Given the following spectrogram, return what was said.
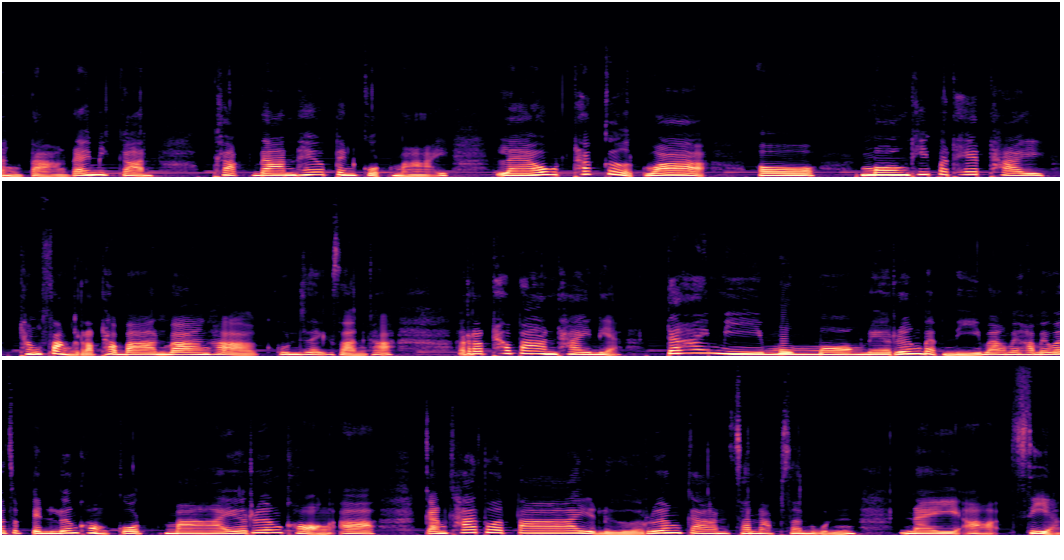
ต่างๆ ได้มีการผลักดันให้เป็นกฎหมาย แล้วถ้าเกิดว่าออมองที่ประเทศไทยทั้งฝั่งรัฐบาลบ้างค่ะ คุณเสกสรรคะรัฐบาลไทยเนี่ย ได้มีมุมมองในเรื่องแบบนี้บ้างไหมคะ ไม่ว่าจะเป็นเรื่องของกฎหมายเรื่องของอการฆ่าตัวตายหรือเรื่องการสนับสนุนในเสียง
